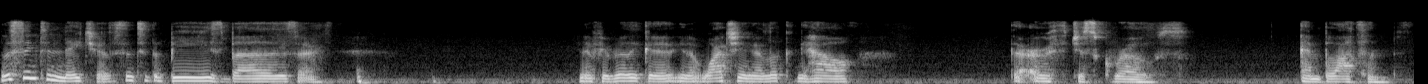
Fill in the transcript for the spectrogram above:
listening to nature, listen to the bees buzz, or you know, if you're really good, you know, watching or looking how the earth just grows and blossoms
